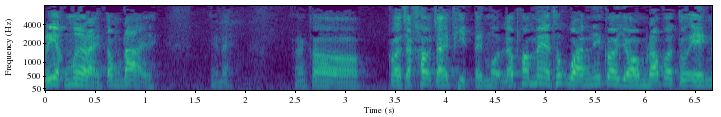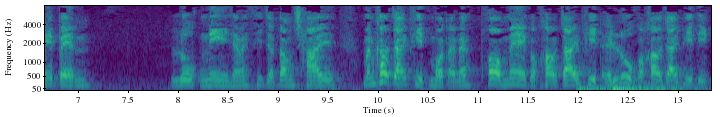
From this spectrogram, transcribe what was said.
เรียกเมื่อไหร่ต้องได้ เห็นไหมท่านก็ก็จะเข้าใจผิดไปหมด แล้วพ่อแม่ทุกวันนี้ก็ยอมรับว่าตัวเองนี่เป็นลูกหนี้ใช่ไหมที่จะต้องใช้ มันเข้าใจผิดหมดอะนะพ่อแม่ก็เข้าใจผิดไอ้ลูกก็เข้าใจผิดอีก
